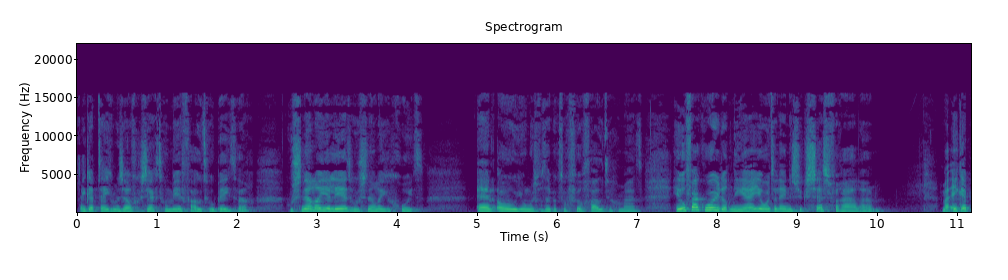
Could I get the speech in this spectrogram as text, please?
Ik heb tegen mezelf gezegd: hoe meer fouten, hoe beter. Hoe sneller je leert, hoe sneller je groeit. En oh jongens, wat heb ik toch veel fouten gemaakt. Heel vaak hoor je dat niet, hè? Je hoort alleen de succesverhalen. Maar ik heb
